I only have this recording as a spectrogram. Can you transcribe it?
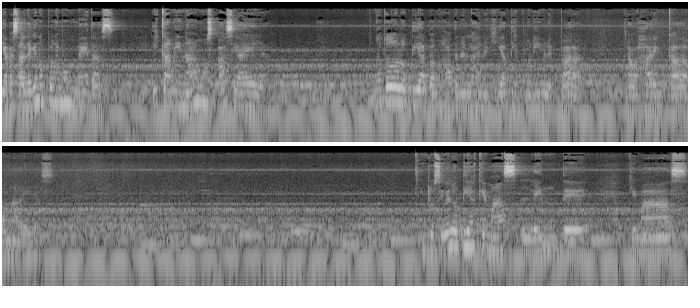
Y a pesar de que nos ponemos metas y caminamos hacia ellas, no todos los días vamos a tener las energías disponibles para trabajar en cada una de ellas. Inclusive los días que más lente, que más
